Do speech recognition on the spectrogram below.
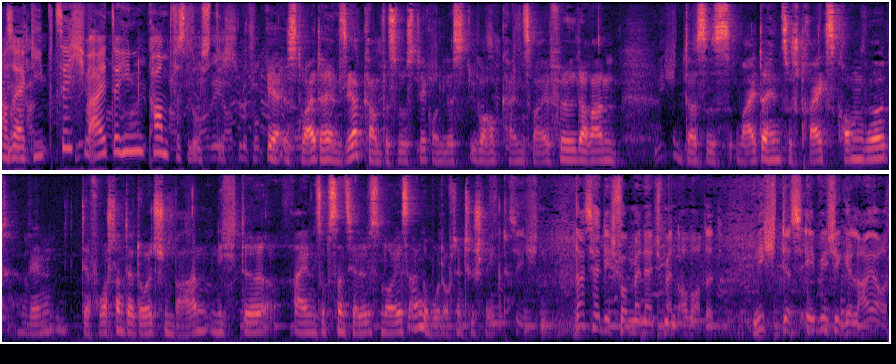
Also er gibt sich weiterhin kampfeslustig. Er ist weiterhin sehr kampfeslustig und lässt überhaupt keinen Zweifel daran, dass es weiterhin zu Streiks kommen wird, wenn der Vorstand der Deutschen Bahn nicht äh, ein substanzielles neues Angebot auf den Tisch legt. Das hätte ich vom Management erwartet, nicht das ewige Geleier.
